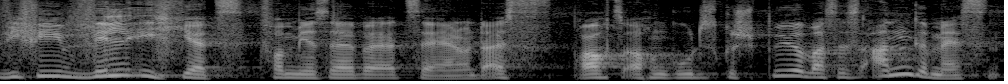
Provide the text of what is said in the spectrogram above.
wie viel will ich jetzt von mir selber erzählen. Und da braucht es auch ein gutes Gespür, was ist angemessen.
